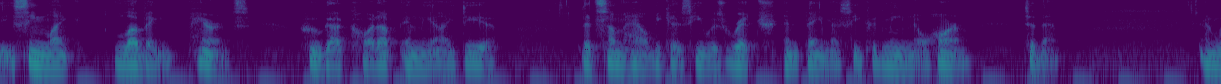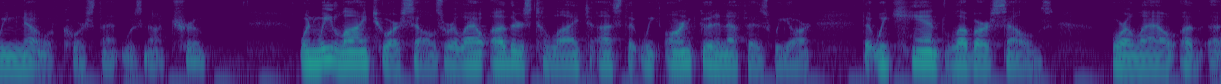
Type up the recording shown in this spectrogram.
These seem like loving parents who got caught up in the idea that somehow because he was rich and famous, he could mean no harm to them. And we know, of course, that was not true. When we lie to ourselves or allow others to lie to us that we aren't good enough as we are, that we can't love ourselves or allow, uh, uh,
